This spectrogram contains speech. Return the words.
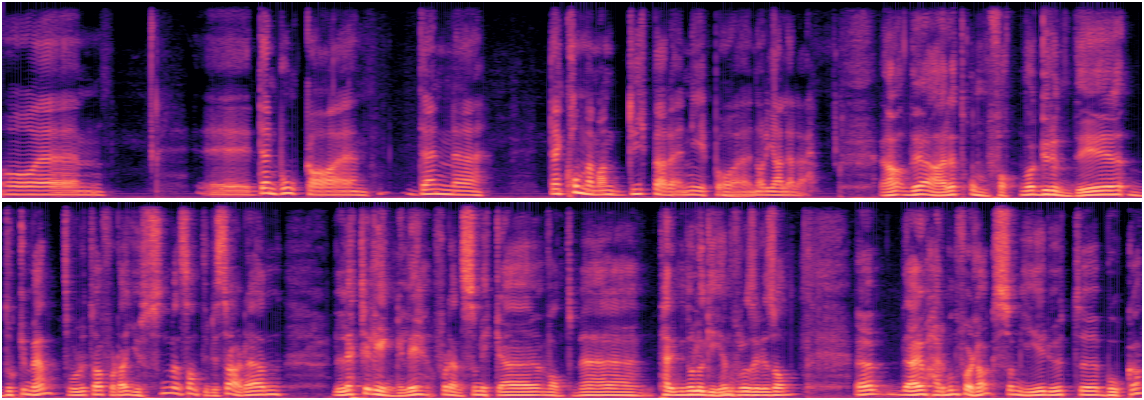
og eh, eh den boka, eh, den eh, den kommer man dypere ned på eh, når det gjelder det. Ja, Det er et omfattende og grundig dokument hvor du tar for deg jussen, men samtidig så er det en lett tilgjengelig for den som ikke er vant med terminologien, for å si det sånn. Eh, det er jo Hermon Forlag som gir ut eh, boka.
